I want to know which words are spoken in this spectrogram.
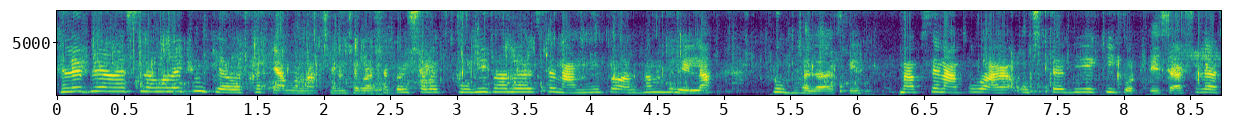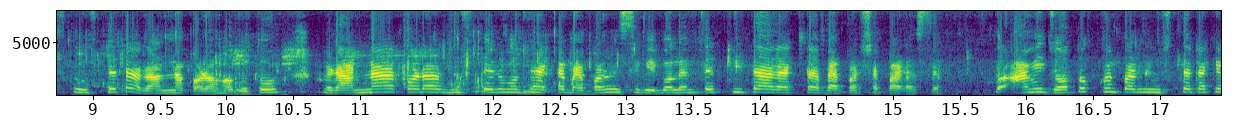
হ্যালো বিয়ান আসসালামু আলাইকুম। কি অবস্থা? কেমন আছেন? সব আশা করি সবাই খুবই ভালো আছেন। আমিও তো আলহামদুলিল্লাহ খুব ভালো আছি। ভাবছেন, আপু, আর উস্তে দিয়ে কি করতেছে? আসলে আজকে উস্তেটা রান্না করা হবে। তো রান্না করা উস্তের মধ্যে একটা ব্যাপার হয়েছে কি? বলেন তো, তিতার একটা ব্যাপার স্যাপার আছে। তো আমি যতক্ষণ পারি উস্তেটাকে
